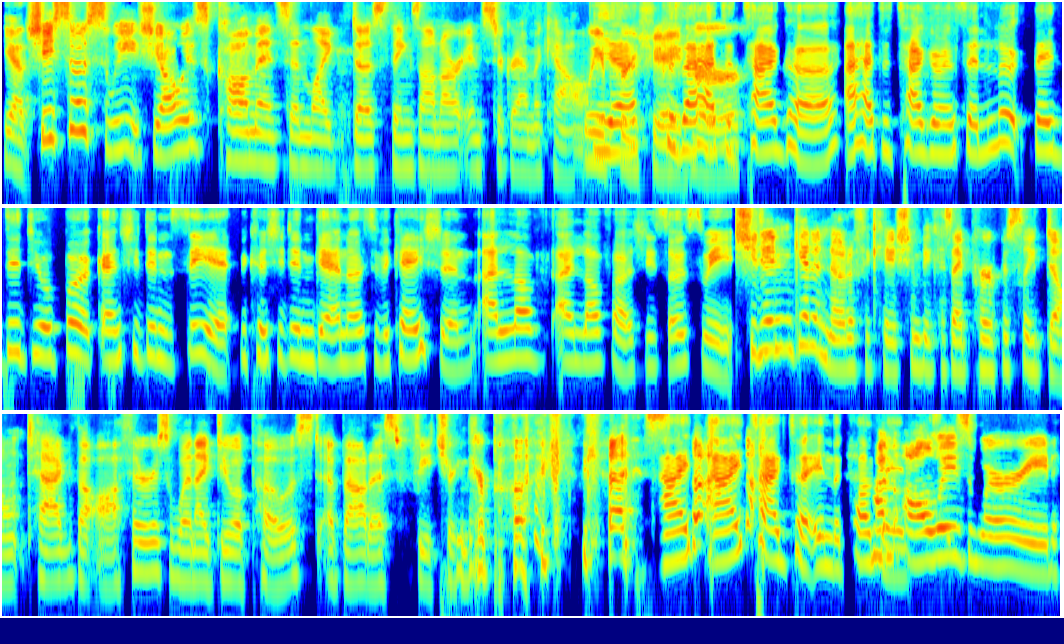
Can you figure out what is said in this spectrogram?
Yeah, She's so sweet. She always comments and like does things on our Instagram account. We yeah, appreciate Because I had to tag her. I had to tag her and said, "Look, they did your book," and she didn't see it because she didn't get a notification. I love, I love her. She's so sweet. She didn't get a notification because I purposely don't tag the authors when I do a post about us featuring their book because I I tagged her in the comments. I'm always worried.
